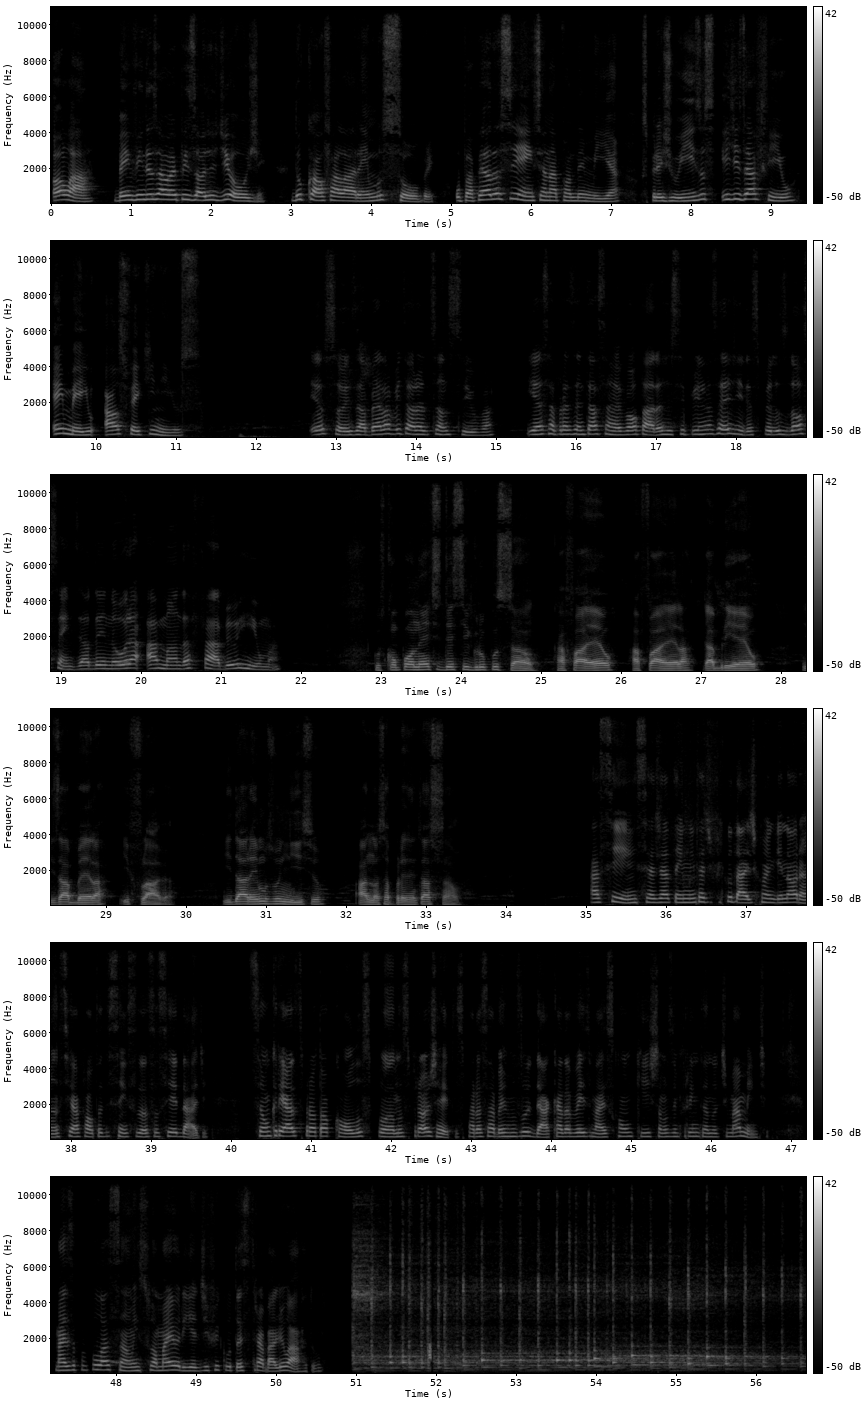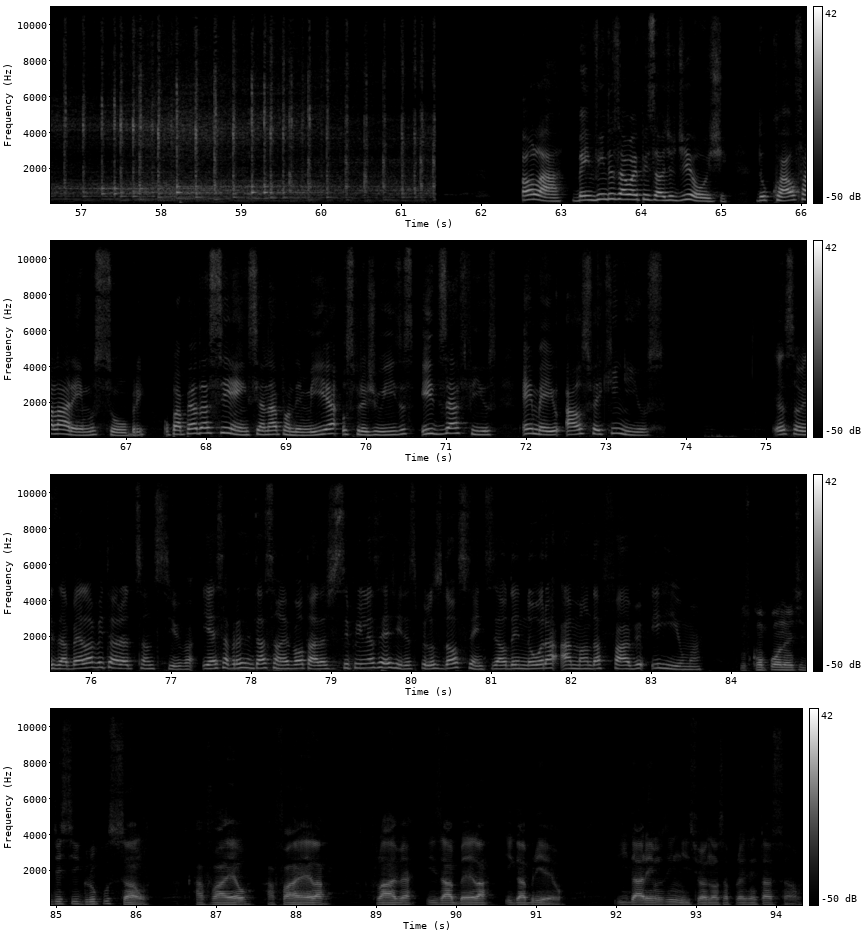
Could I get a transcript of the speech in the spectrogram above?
Olá, bem-vindos ao episódio de hoje, do qual falaremos sobre o papel da ciência na pandemia, os prejuízos e desafios em meio aos fake news. Eu sou Isabela Vitória dos Santos Silva e essa apresentação é voltada às disciplinas regidas pelos docentes Aldenora, Amanda, Fábio e Rilma. Os componentes desse grupo são Rafael, Rafaela, Gabriel, Isabela e Flávia. E daremos início à nossa apresentação. A ciência já tem muita dificuldade com a ignorância e a falta de senso da sociedade. São criados protocolos, planos, projetos para sabermos lidar cada vez mais com o que estamos enfrentando ultimamente. Mas a população, em sua maioria, dificulta esse trabalho árduo. Olá, bem-vindos ao episódio de hoje, do qual falaremos sobre o papel da ciência na pandemia, os prejuízos e desafios em meio aos fake news. Eu sou Isabela Vitória dos Santos Silva e essa apresentação é voltada às disciplinas regidas pelos docentes Aldenora, Amanda, Fábio e Rilma. Os componentes desse grupo são Rafael, Rafaela, Flávia, Isabela e Gabriel. E daremos início à nossa apresentação.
